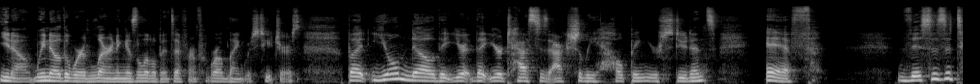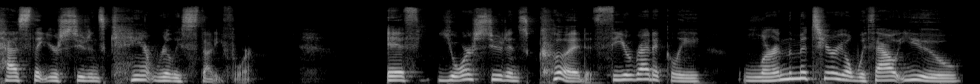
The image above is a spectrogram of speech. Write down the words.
you know, we know the word learning is a little bit different for world language teachers, but you'll know that your that your test is actually helping your students if this is a test that your students can't really study for. If your students could theoretically learn the material without you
